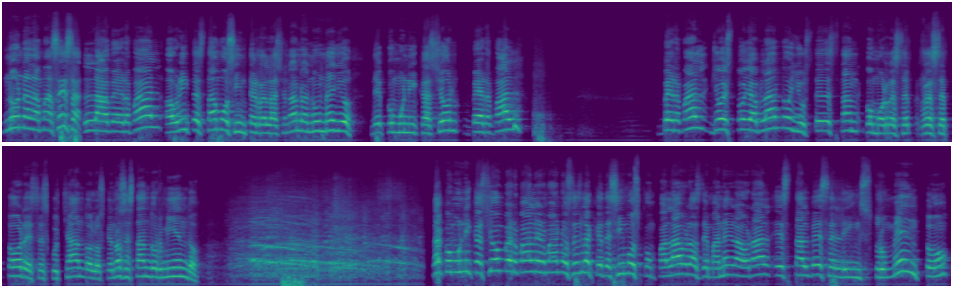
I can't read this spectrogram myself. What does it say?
No nada más esa, la verbal, ahorita estamos interrelacionando en un medio de comunicación verbal. Verbal, yo estoy hablando y ustedes están como receptores, escuchando, los que no se están durmiendo. La comunicación verbal, hermanos, es la que decimos con palabras de manera oral, es tal vez el instrumento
